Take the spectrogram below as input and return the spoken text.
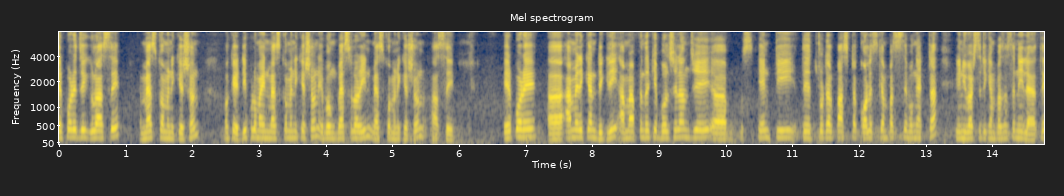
এরপরে যেগুলো আছে math communication okay diploma in math communication এবং ব্যাচেলর ইন ম্যাথ কমিউনিকেশন আছে। এরপরে আমেরিকান ডিগ্রি আমরা আপনাদেরকে বলছিলাম যে এনটিতে টোটাল পাঁচটা কলেজ ক্যাম্পাস আছে এবং একটা ইউনিভার্সিটি ক্যাম্পাস আছে নীলায়াতে।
